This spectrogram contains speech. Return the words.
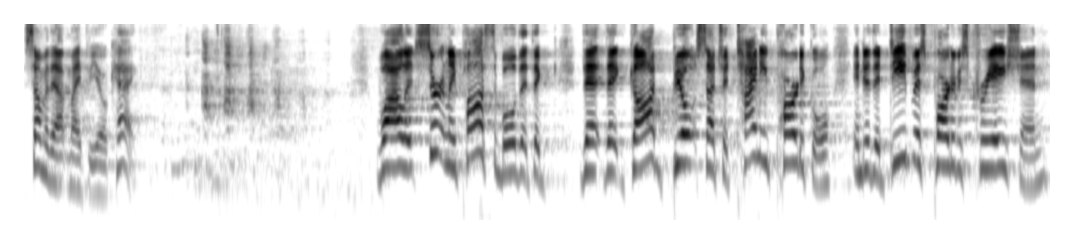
Some of that might be okay. While it's certainly possible that, the, that, that God built such a tiny particle into the deepest part of his creation,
